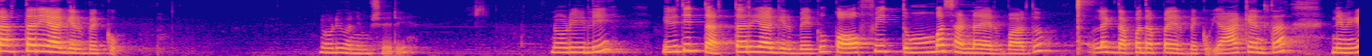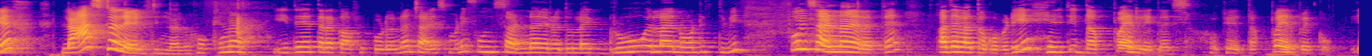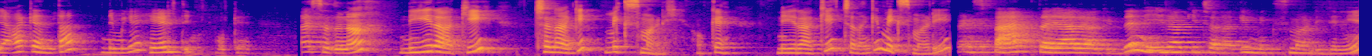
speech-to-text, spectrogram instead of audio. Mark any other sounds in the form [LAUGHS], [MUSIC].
ತರ್ತರಿಯಾಗಿರಬೇಕು. ನೋಡಿ ಒಂದು ನಿಮಿಷ ರೀ ನೋಡಿ ಇಲ್ಲಿ ಈ ರೀತಿ ತರ್ತರಿಯಾಗಿರಬೇಕು. ಕಾಫಿ ತುಂಬ ಸಣ್ಣ ಇರಬಾರ್ದು. ಲೈಕ್ ದಪ್ಪ ದಪ್ಪ ಇರಬೇಕು. ಯಾಕೆ ಅಂತ ನಿಮಗೆ ಲಾಸ್ಟಲ್ಲಿ ಹೇಳ್ತೀನಿ ನಾನು ಓಕೆನಾ ಇದೇ ಥರ ಕಾಫಿ ಪೌಡರ್ನ ಚಾಯ್ಸ್ ಮಾಡಿ ಫುಲ್ ಸಣ್ಣ ಇರೋದು ಲೈಕ್ ಗ್ರೂ ಎಲ್ಲ ನೋಡಿರ್ತೀವಿ ಫುಲ್ ಸಣ್ಣ ಇರುತ್ತೆ. ಅದೆಲ್ಲ ತೊಗೊಬೇಡಿ. ಈ ರೀತಿ ದಪ್ಪ ಇರಲಿ ಗೈಸ್ ಓಕೆ ದಪ್ಪ ಇರಬೇಕು. ಯಾಕೆ ಅಂತ ನಿಮಗೆ ಹೇಳ್ತೀನಿ ಓಕೆ ಗೈಸ್ ಅದನ್ನು ನೀರು ಹಾಕಿ ಚೆನ್ನಾಗಿ ಮಿಕ್ಸ್ ಮಾಡಿ ಓಕೆ ನೀರು ಹಾಕಿ ಚೆನ್ನಾಗಿ ಮಿಕ್ಸ್ ಮಾಡಿ. ಫ್ರೆಂಡ್ಸ್, ಪ್ಯಾಕ್ ತಯಾರಾಗಿದ್ದೆ ನೀರಾಕಿ ಚೆನ್ನಾಗಿ ಮಿಕ್ಸ್ ಮಾಡಿದ್ದೀನಿ.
